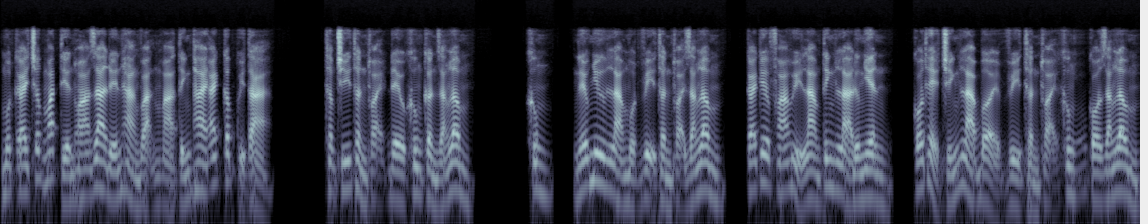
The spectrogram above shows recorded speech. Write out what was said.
Một cái chớp mắt tiến hóa ra đến hàng vạn mà tính thai ách cấp quỷ tà. Thậm chí thần thoại đều không cần giáng lâm. Không, nếu như là một vị thần thoại giáng lâm, cái kia phá hủy làm tinh là đương nhiên, có thể chính là bởi vì thần thoại không có giáng lâm,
